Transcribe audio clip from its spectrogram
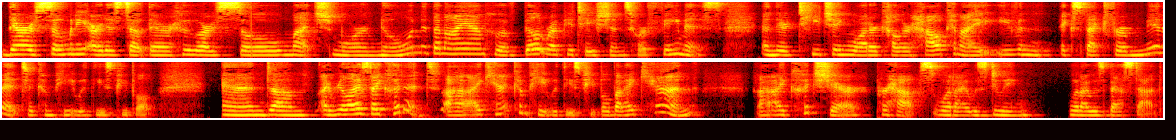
there are so many artists out there who are so much more known than I am, who have built reputations, who are famous, and they're teaching watercolor. How can I even expect for a minute to compete with these people? And um, I realized I couldn't. Uh, I can't compete with these people, but I can. Uh, I could share perhaps what I was doing, what I was best at,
